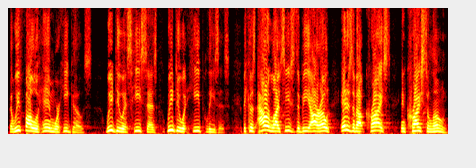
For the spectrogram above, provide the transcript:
That we follow Him where He goes. We do as He says, we do what He pleases. Because our life ceases to be our own. It is about Christ and Christ alone.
